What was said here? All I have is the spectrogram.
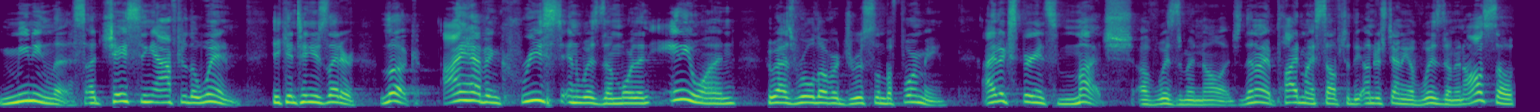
meaningless, a chasing after the wind. He continues later Look, I have increased in wisdom more than anyone who has ruled over Jerusalem before me. I've experienced much of wisdom and knowledge. Then I applied myself to the understanding of wisdom and also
